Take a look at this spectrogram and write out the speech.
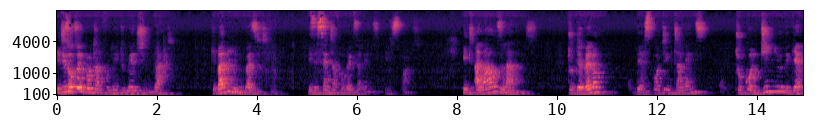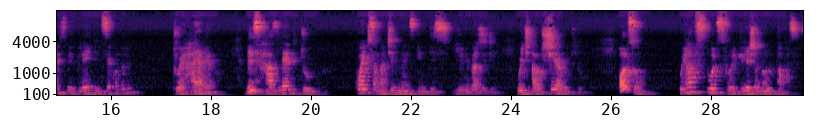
It is also important for me to mention that Kibabii University is a center for excellence in sports. It allows learners to develop their sporting talents, to continue the games they played in secondary to a higher level. This has led to quite some achievements in this university, which I will share with you. Also, we have sports for recreational purposes.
